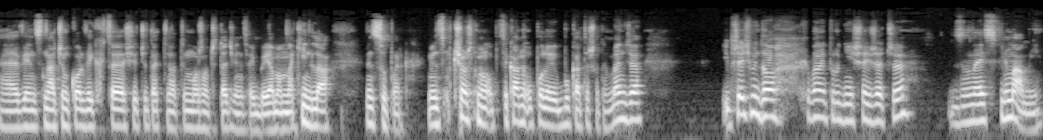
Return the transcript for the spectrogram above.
e, więc na czymkolwiek chce się czytać, to na tym można czytać, więc jakby ja mam na Kindle, więc super. Więc książki mam obcykane, u Pole Booka też o tym będzie. I przejdźmy do chyba najtrudniejszej rzeczy, związanej z filmami.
